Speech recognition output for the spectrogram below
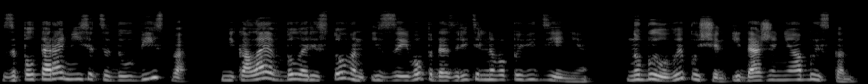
За полтора месяца до убийства Николаев был арестован из-за его подозрительного поведения, но был выпущен и даже не обыскан.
